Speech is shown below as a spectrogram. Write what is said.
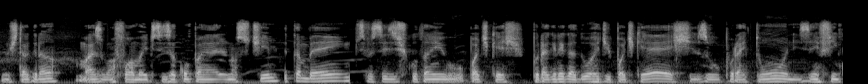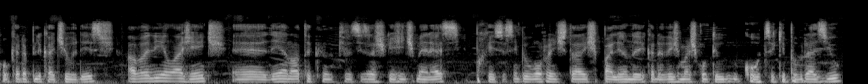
no Instagram, mais uma forma aí de vocês acompanharem o nosso time. E também, se vocês escutam aí o podcast por agregador de podcasts ou por iTunes, enfim, qualquer aplicativo desses. Avaliem lá a gente, é, deem a nota que, que, vocês acham que a gente merece, porque isso é sempre bom pra gente estar tá espalhando aí cada vez mais conteúdo do Colts aqui pro Brasil.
